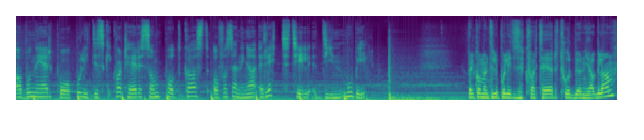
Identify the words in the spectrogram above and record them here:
Abonner på Politisk kvarter som podkast og få sendinga rett til din mobil. Velkommen til Politisk kvarter, Torbjørn Jagland.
